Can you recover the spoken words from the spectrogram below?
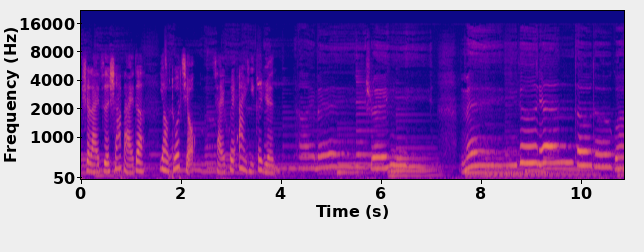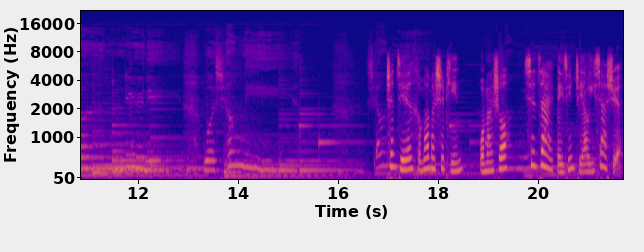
是来自沙白的《要多久才会爱一个人》。每个关于你，我想春节和妈妈视频，我妈说，现在北京只要一下雪，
